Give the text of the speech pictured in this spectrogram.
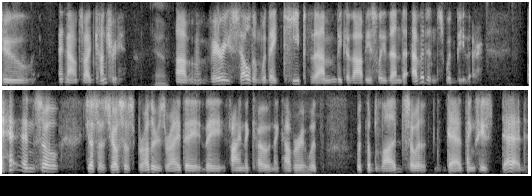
to an outside country. Yeah. Uh, very seldom would they keep them because obviously then the evidence would be there, and so just as Joseph's brothers, right? They they find the coat and they cover it with with the blood, so dad thinks he's dead.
